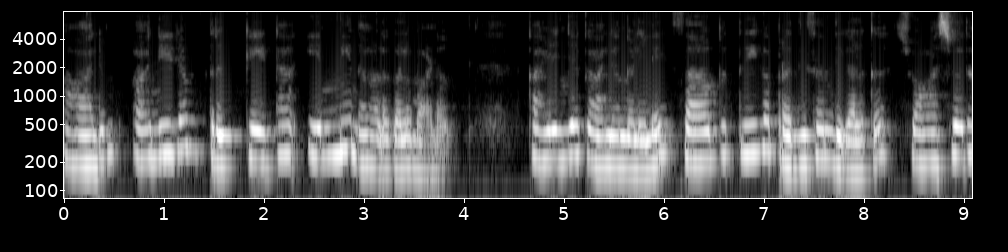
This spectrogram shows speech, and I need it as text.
കാലും, അനിഴം, തൃക്കേട്ട എന്നീ നാളുകളുമാണ്. കഴിഞ്ഞ കാലങ്ങളിലെ സാമ്പത്തിക പ്രതിസന്ധികൾക്ക് ശാശ്വത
